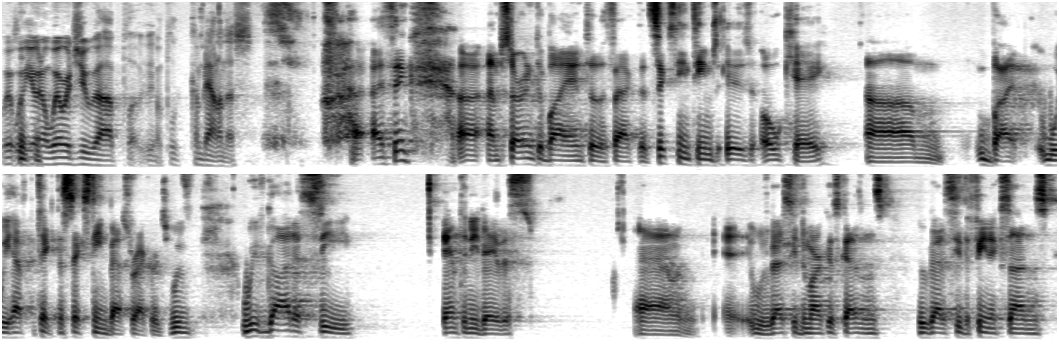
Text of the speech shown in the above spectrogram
Where, where you know, where would you, uh, pl- you know, come down on this? I think uh, I'm starting to buy into the fact that 16 teams is okay, um, but we have to take the 16 best records. We've we've got to see Anthony Davis. Um, we've got to see Demarcus Cousins. We've got to see the Phoenix Suns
